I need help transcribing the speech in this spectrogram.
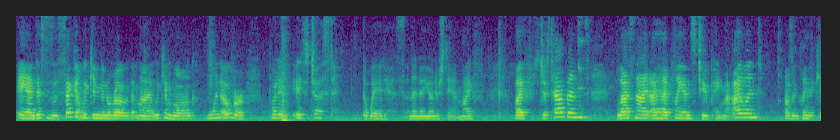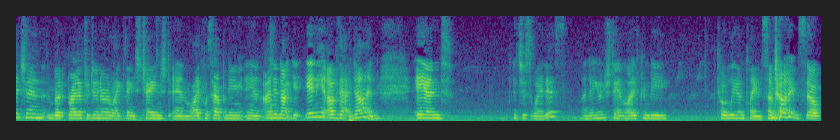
and this is the second weekend in a row that my weekend vlog went over, but it, it's just the way it is, and I know you understand. Life, life just happens. Last night I had plans to paint my island. I was gonna clean the kitchen, but right after dinner, like things changed and life was happening, and I did not get any of that done. And it's just the way it is. I know you understand life can be totally unplanned sometimes. So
